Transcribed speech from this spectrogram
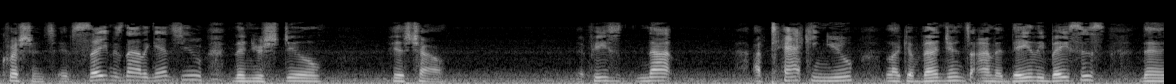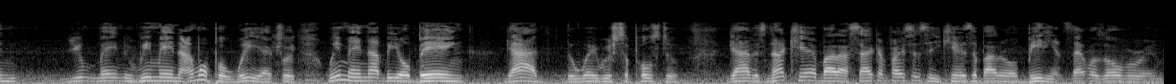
Christians. If Satan is not against you, then you're still his child. If he's not attacking you like a vengeance on a daily basis, then you may, we may not, I won't put we actually, we may not be obeying God the way we're supposed to. God does not care about our sacrifices, He cares about our obedience. That was over in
